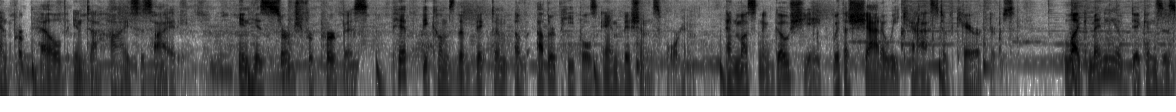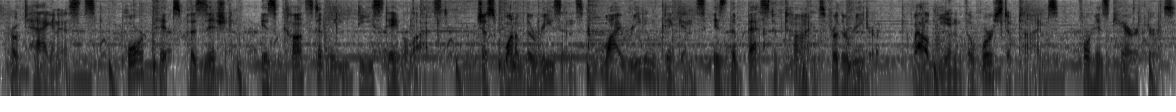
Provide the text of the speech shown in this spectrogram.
and propelled into high society. In his search for purpose, Pip becomes the victim of other people's ambitions for him and must negotiate with a shadowy cast of characters. Like many of Dickens's protagonists, poor Pip's position is constantly destabilized. Just one of the reasons why reading Dickens is the best of times for the reader, while being the worst of times for his characters.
